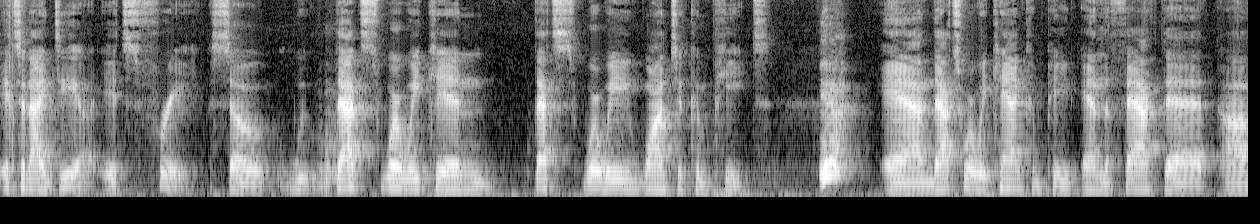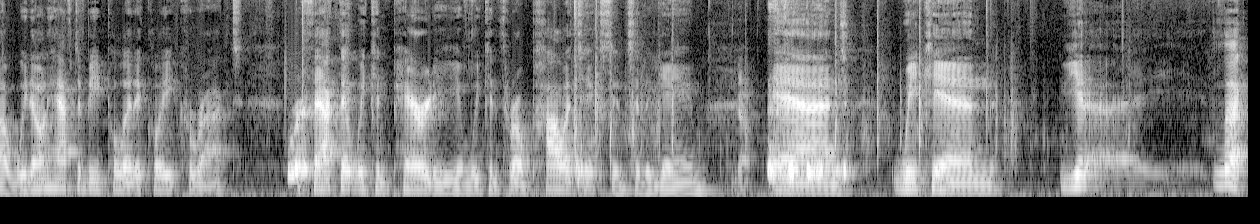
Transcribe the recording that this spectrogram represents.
it's an idea it's free so we, that's where we can that's where we want to compete Yeah. and that's where we can compete. And the fact that uh, we don't have to be politically correct, Right. the fact that we can parody and we can throw politics into the game, Yeah. and we can, you know, look.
